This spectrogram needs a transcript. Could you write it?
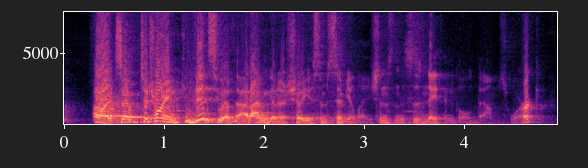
All right, so to try and convince you of that, I'm going to show you some simulations, and this is Nathan Goldbaum's work.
